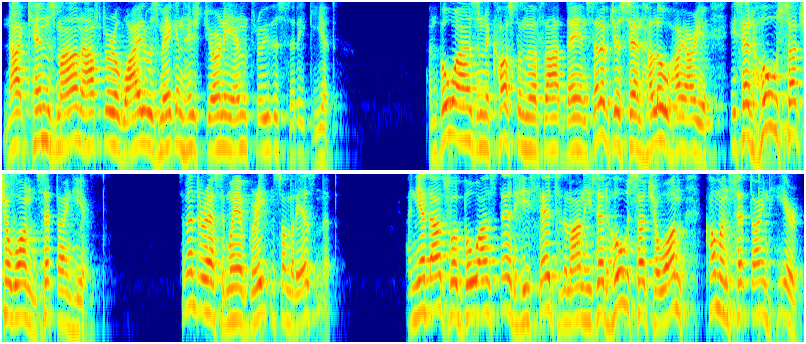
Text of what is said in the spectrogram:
And that kinsman, after a while, was making his journey in through the city gate. And Boaz, in the custom of that day, instead of just saying, Hello, how are you? He said, Ho, such a one, sit down here. It's an interesting way of greeting somebody, isn't it? And yet that's what Boaz did. He said to the man, he said, Who's such a one? Come and sit down here.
